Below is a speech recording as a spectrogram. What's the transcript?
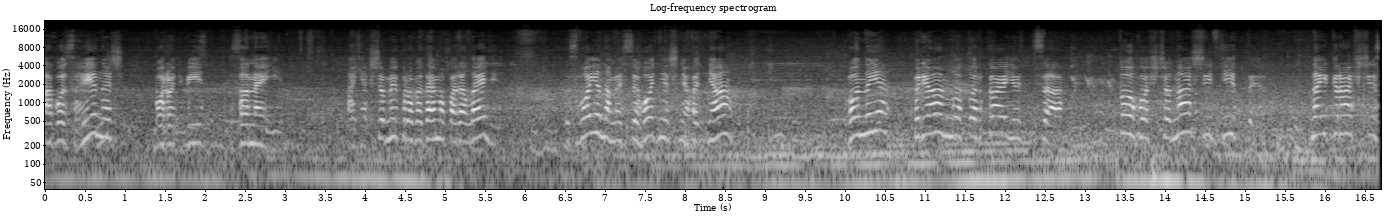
або згинеш в боротьбі за неї. А якщо ми проведемо паралелі з воїнами сьогоднішнього дня, вони прямо торкаються того, що наші діти, найкращі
